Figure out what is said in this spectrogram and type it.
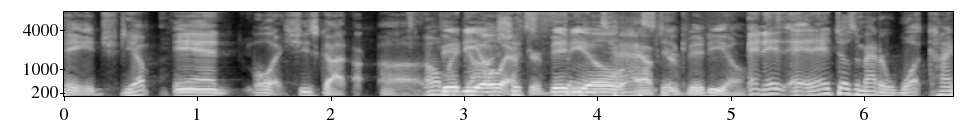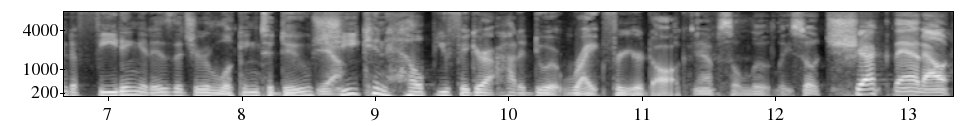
page. Yep. And boy, she's got uh, Oh video gosh, after video fantastic. after video. And it, and it doesn't matter what kind of feeding it is that you're looking to do. Yeah. She can help you figure out how to do it right for your dog. Absolutely. So check that out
